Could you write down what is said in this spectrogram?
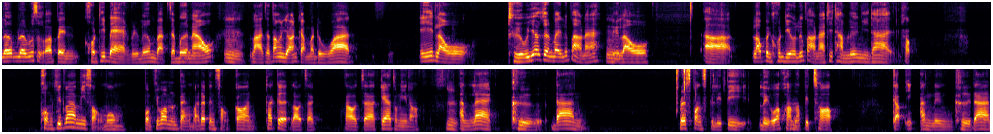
เริ่มเริ่มรู้สึกว่าเป็นคนที่แบกหรือเริ่มแบบจะเบิร์นเอาท์อืมเราอาจจะต้องย้อนกลับมาดูว่า เอ๊ะเราถือไว้เยอะเกินไปหรือเปล่านะอืมหรือเราอ่าเราเป็นคนเดียวหรือเปล่านะที่ทำเรื่องนี้ได้ครับ ผมคิดว่ามีสองมุม ผมคิดว่ามันแบ่งมาได้เป็นสองก้อน ถ้าเกิดเราจะเราจะแก้ตรงนี้เนาะอืมอันแรกคือด้าน responsibility หรือว่าความรับผิดชอบ กับอีกอันหนึ่งคือด้าน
